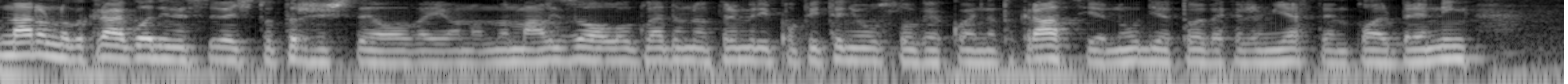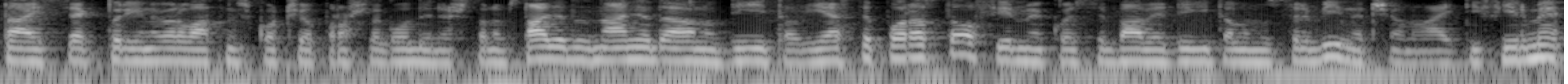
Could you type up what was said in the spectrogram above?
naravno do kraja godine se već to tržište ovaj, ono, normalizovalo, gledam na primjer i po pitanju usluga koje netokracija nudi, a to je da kažem jeste employer branding, taj sektor je nevjerovatno iskočio prošle godine, što nam stavlja do znanja da ono digital jeste porastao, firme koje se bave digitalom u Srbiji, znači ono IT firme,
